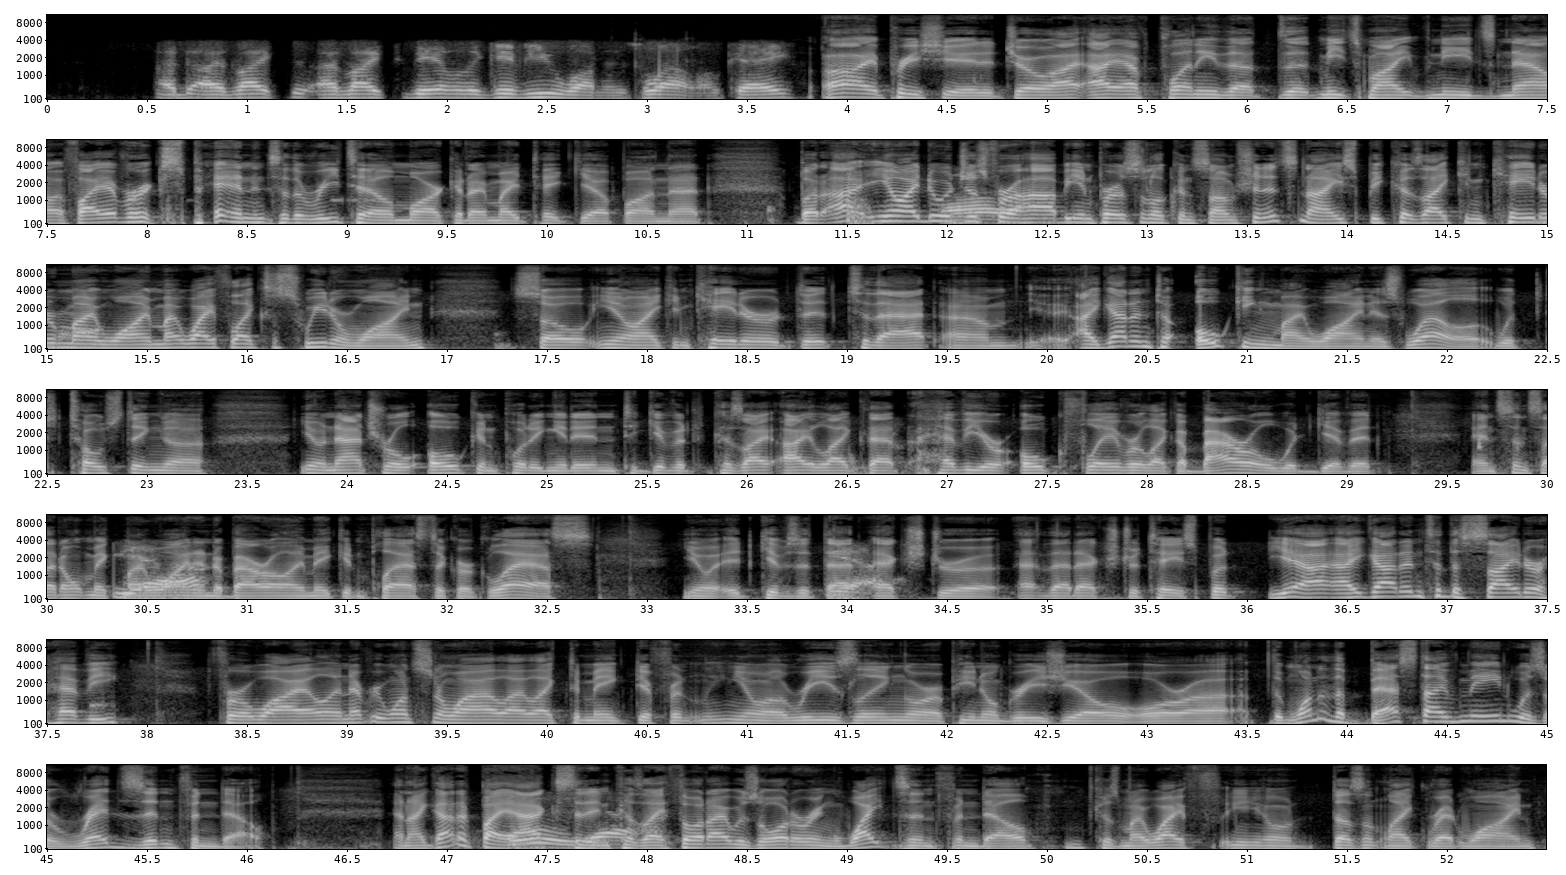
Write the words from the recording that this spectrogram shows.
I'd, I'd, like to, I'd like to be able to give you one as well. Okay. I appreciate it, Joe. I, I have plenty that, that meets my needs now. If I ever expand into the retail market, I might take you up on that. But I, you know, I do it just for a hobby and personal consumption. It's nice because I can cater yeah. my wine. My wife likes a sweeter wine, so you know I can cater to, to that. Um, I got into oaking my wine as well with toasting. Uh, you know natural oak and putting it in to give it because I, I like that heavier oak flavor like a barrel would give it and since I don't make my yeah. wine in a barrel, I make it in plastic or glass. You know, it gives it that yeah. extra uh, that extra taste. But yeah, I got into the cider heavy for a while, and every once in a while, I like to make different, you know, a Riesling or a Pinot Grigio, or uh, the one of the best I've made was a red Zinfandel, and I got it by accident because yeah. I thought I was ordering white Zinfandel because my wife, you know, doesn't like red wine.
